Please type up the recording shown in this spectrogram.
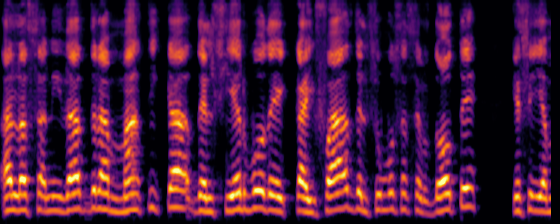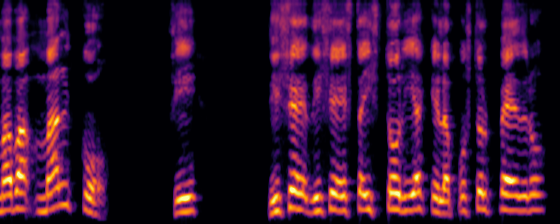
a la sanidad dramática del siervo de Caifás, del sumo sacerdote, que se llamaba Malco. ¿Sí? Dice, dice esta historia que el apóstol Pedro,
